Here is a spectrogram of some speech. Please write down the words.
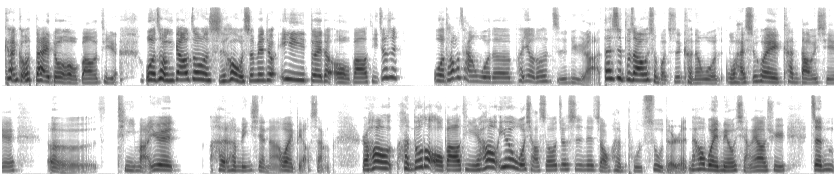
看过太多偶包 T 了。我从高中的时候，我身边就一堆的偶包 T，就是我通常我的朋友都是直女啦，但是不知道为什么，就是可能我我还是会看到一些呃 T 嘛，因为。很很明显啊，外表上，然后很多都偶包 T，然后因为我小时候就是那种很朴素的人，然后我也没有想要去争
